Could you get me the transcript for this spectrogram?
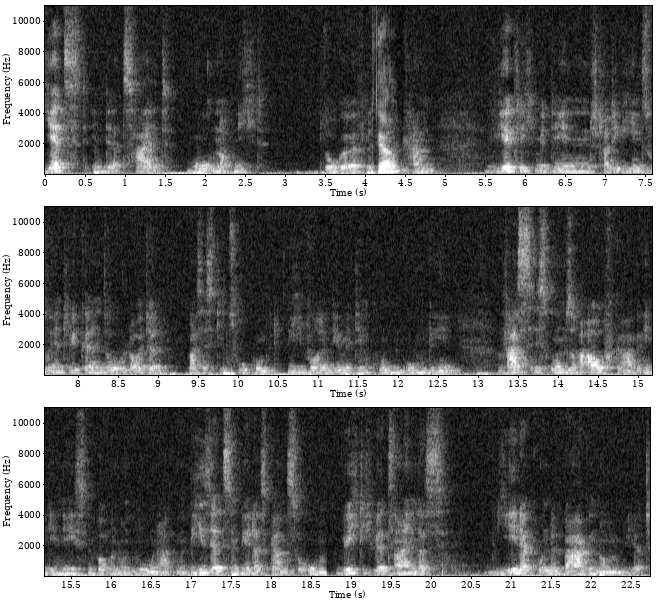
jetzt in der Zeit, wo noch nicht so geöffnet ja. werden kann, wirklich mit den Strategien zu entwickeln, so Leute, was ist die Zukunft? Wie wollen wir mit dem Kunden umgehen? Was ist unsere Aufgabe in den nächsten Wochen und Monaten? Wie setzen wir das Ganze um? Wichtig wird sein, dass jeder Kunde wahrgenommen wird.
